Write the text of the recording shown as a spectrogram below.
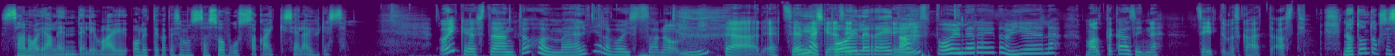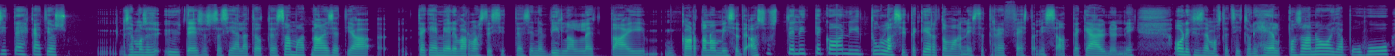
sanoja lenteli vai olitteko te semmoisessa sovussa kaikki siellä yhdessä? Oikeastaan tuohon mä en vielä voi sanoa mitään. Et sen ei näkee spoilereita. Sit, ei spoilereita vielä. Malttakaa sinne 7.2. asti. No tuntuuko se sitten ehkä, että jos semmoisessa yhteisössä siellä te olette samat naiset ja tekee mieli varmasti sitten sinne villalle tai kartano, missä te asustelittekaan, niin tulla sitten kertomaan niistä treffeistä, missä olette käynyt. Niin oliko se semmoista, että siitä oli helppo sanoa ja puhua?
